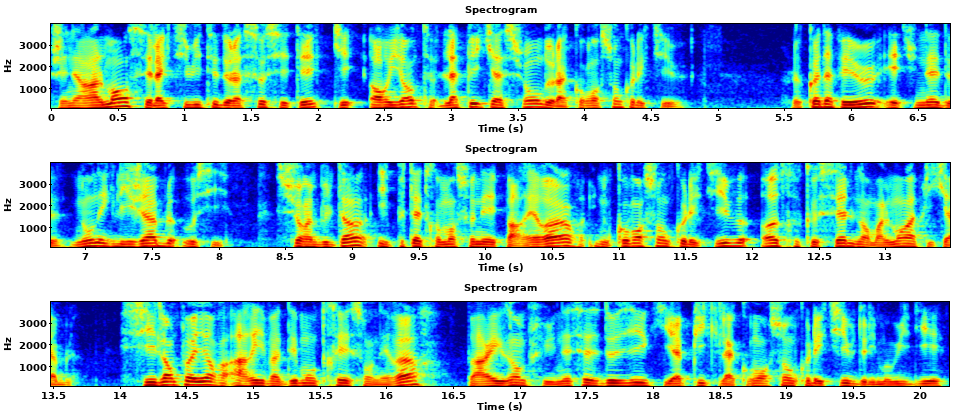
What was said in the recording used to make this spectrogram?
Généralement, c'est l'activité de la société qui oriente l'application de la convention collective. Le code APE est une aide non négligeable aussi. Sur un bulletin, il peut être mentionné par erreur une convention collective autre que celle normalement applicable. Si l'employeur arrive à démontrer son erreur, par exemple une SS2I qui applique la convention collective de l'immobilier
